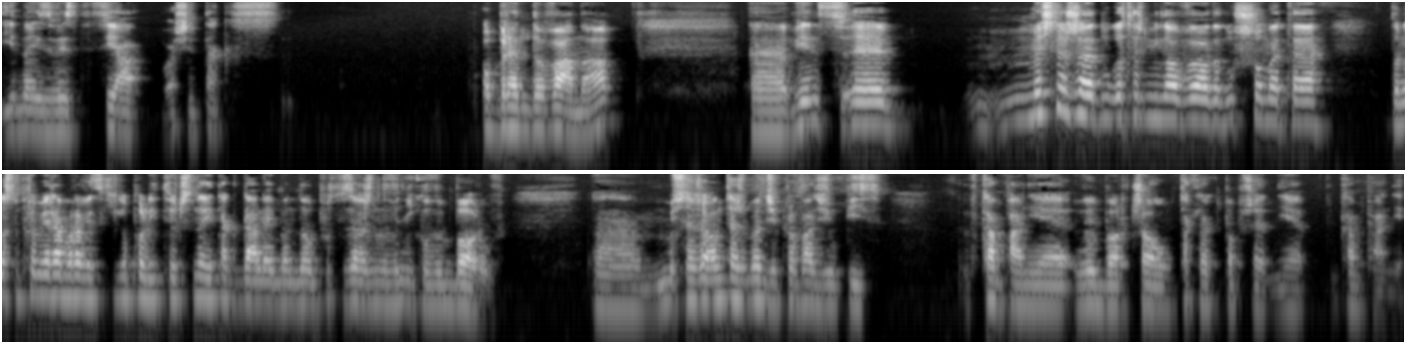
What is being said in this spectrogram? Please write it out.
jedna inwestycja właśnie tak obrędowana, więc myślę, że długoterminowo, na dłuższą metę do losu premiera Morawieckiego polityczne i tak dalej będą po prostu zależne od wyniku wyborów. Myślę, że on też będzie prowadził PiS w kampanię wyborczą, tak jak poprzednie kampanie.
